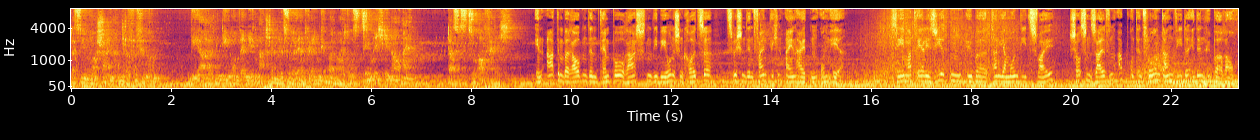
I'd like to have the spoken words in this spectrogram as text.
dass wir nur Scheinangriffe führen. Wir halten die notwendigen Abstände zu eventuellen Kyberneutros ziemlich genau ein. Das ist zu auffällig. In atemberaubendem Tempo rasten die bionischen Kreuzer zwischen den feindlichen Einheiten umher. Sie materialisierten über Tanyamondi 2, schossen Salven ab und entflohen dann wieder in den Hyperraum.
